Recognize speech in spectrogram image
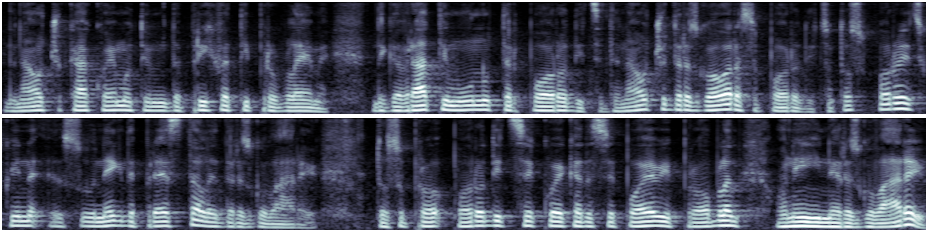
da nauči kako emotivno da prihvati probleme, da ga vratimo unutar porodice, da nauči da razgovara sa porodicom. To su porodice koji ne, su negde prestale da razgovaraju. To su porodice koje kada se pojavi problem, one i ne razgovaraju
